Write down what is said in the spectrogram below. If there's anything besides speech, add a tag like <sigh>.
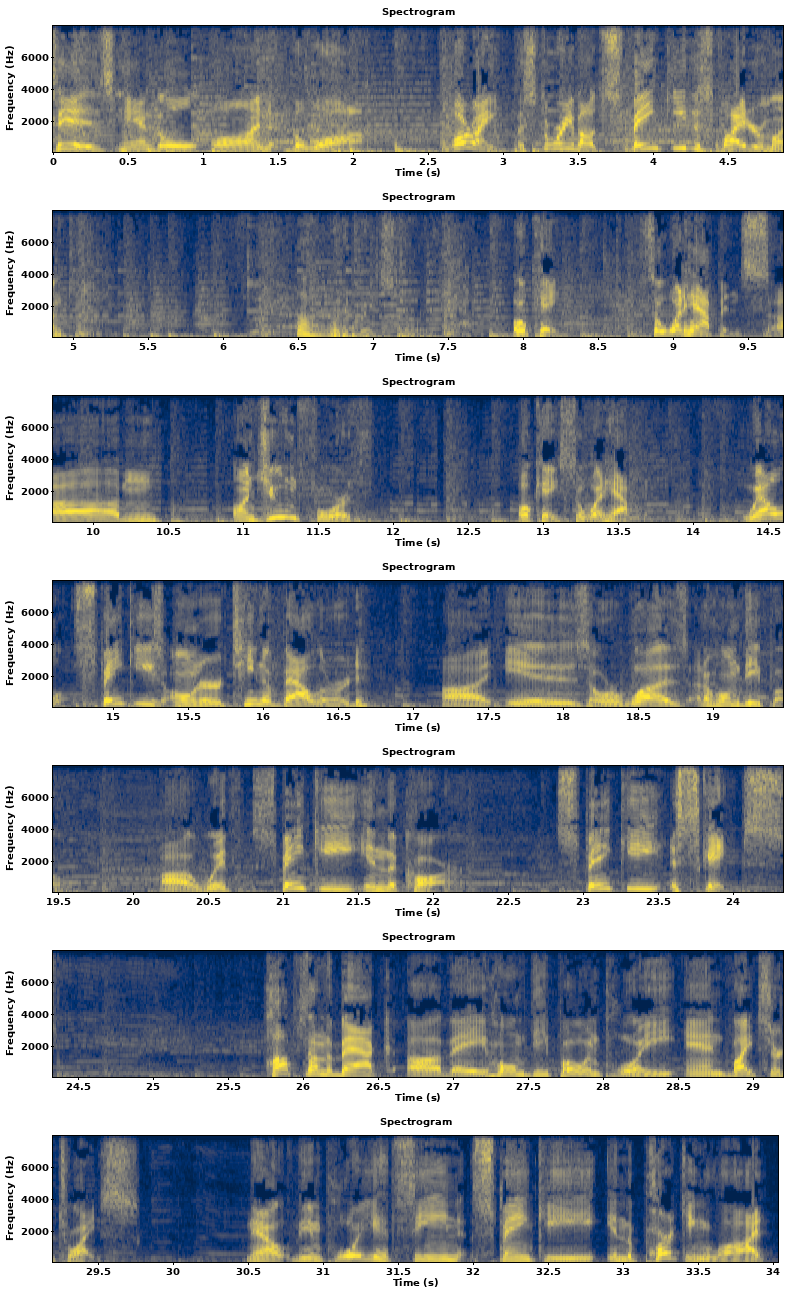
This is Handel on the Law. All right, a story about Spanky the Spider Monkey. Oh, what a great story. Okay, so what happens? Um, on June 4th, okay, so what happened? Well, Spanky's owner, Tina Ballard, uh, is or was at a Home Depot uh, with Spanky in the car. Spanky escapes, hops on the back of a Home Depot employee, and bites her twice. Now, the employee had seen Spanky in the parking lot.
